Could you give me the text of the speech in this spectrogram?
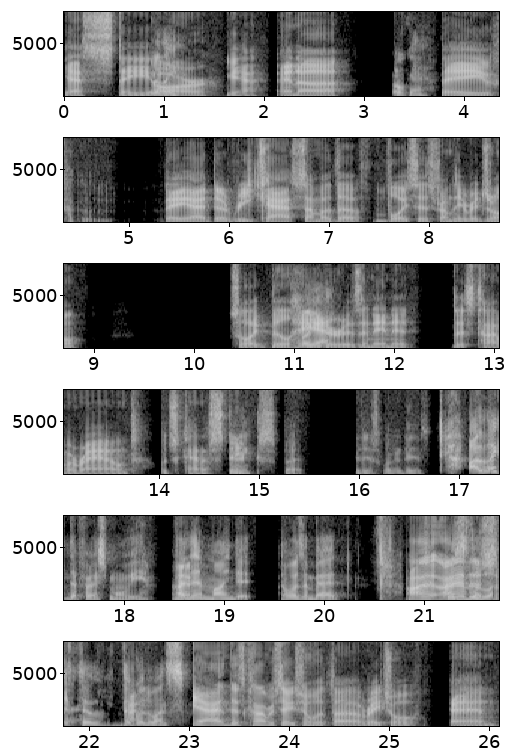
Yes, they Really? are. Yeah, and uh, Okay. they they had to recast some of the voices from the original. So like Bill Oh, yeah? Hader isn't in it this time around, which kind of stinks, but it is what it is. I like the first movie. I didn't mind it. It wasn't bad. I, I had is the this, last of the I- good ones. yeah, I had this conversation with uh, Rachel, and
